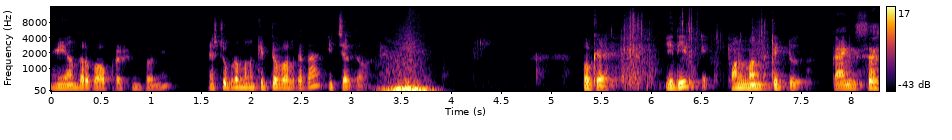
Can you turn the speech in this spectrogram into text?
మీ అందరి కోఆపరేషన్తో నెక్స్ట్ ఇప్పుడు మనం కిట్ ఇవ్వాలి కదా ఇచ్చేద్దామండి. ఓకే ఇది one month kit. Thanks sir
